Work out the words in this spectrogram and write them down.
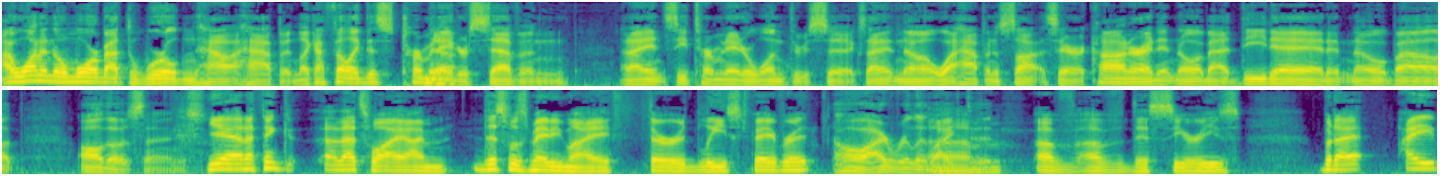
I want to know more about the world and how it happened. Like I felt like this is Terminator Yeah. Seven, and I didn't see Terminator One through Six. I didn't know what happened to Sarah Connor. I didn't know about D Day. I didn't know about all those things. Yeah, and I think uh, that's why I'm. This was maybe my third least favorite Oh, I really liked it. um, of of this series, but I I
